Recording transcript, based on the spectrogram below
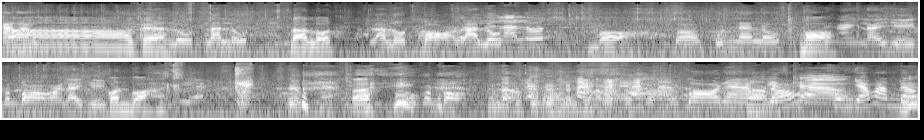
không À, ok. Lá lốt, lá lốt. Lá lốt, Lá lốt bò, lá lốt. Lá lốt. bò, bò cuốn lá lốt bò, Anh là gì? Con bò gọi là gì? con bò. Ô, con bò. Bò nè À. đó không dám ăn đâu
